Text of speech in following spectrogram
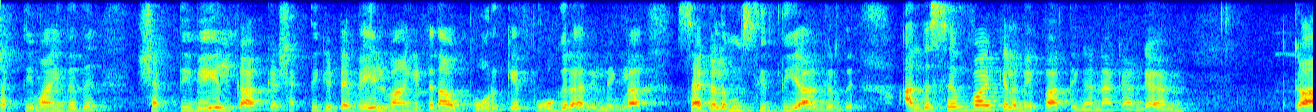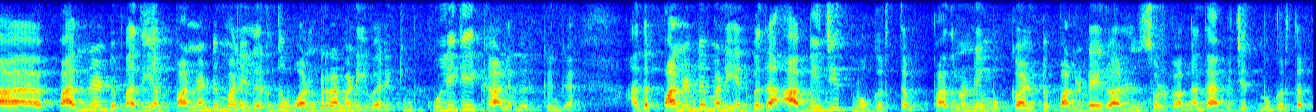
சக்தி வாய்ந்தது. சக்தி வேல் காக்க சக்தி கிட்ட வேல் வாங்கிட்டு தான் அவர் போருக்கே போகிறார் இல்லைங்களா? சகலம் சித்தி ஆகிறது. அந்த செவ்வாய்க்கிழமை பார்த்தீங்கன்னாக்காங்க கா பன்னெண்டு மதியம் பன்னெண்டு மணிலேருந்து ஒன்றரை மணி வரைக்கும் குளிகை காலம் இருக்குங்க. அந்த பன்னெண்டு மணி என்பது அபிஜித் முகூர்த்தம். பதினொன்னே முக்கால் டு பன்னெண்டே கால்னு சொல்லுவாங்க அந்த அபிஜித் முகூர்த்தம்.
